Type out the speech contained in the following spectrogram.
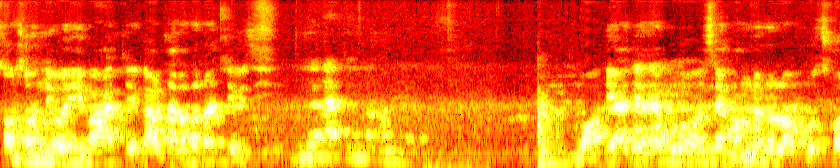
सौसों दी वही बात है खाल सारा तो ना चाहिए sih Dia nak tengok kan. मोती आज है वो से हम ना लो मुझको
